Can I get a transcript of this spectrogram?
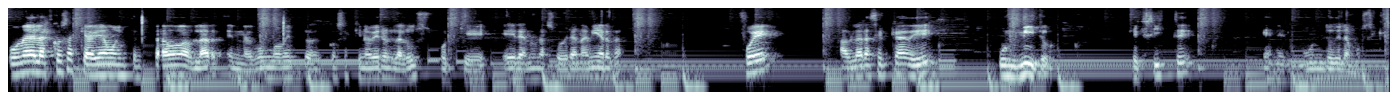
Una de las cosas que habíamos intentado hablar en algún momento, de cosas que no vieron la luz porque eran una soberana mierda, fue hablar acerca de un mito que existe en el mundo de la música.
